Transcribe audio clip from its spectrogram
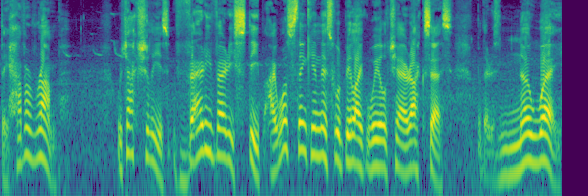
they have a ramp, which actually is very, very steep. I was thinking this would be like wheelchair access, but there is no way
